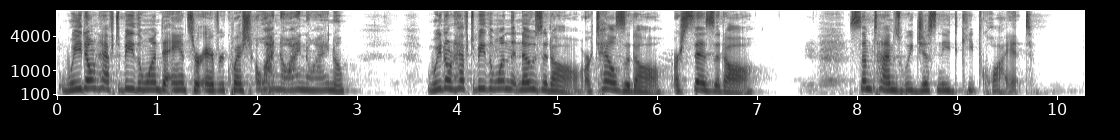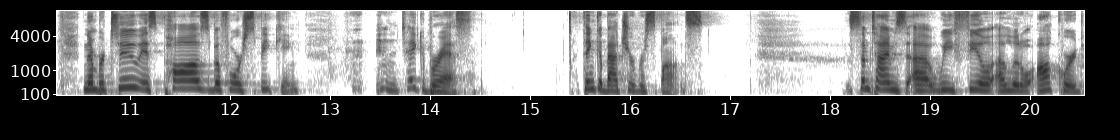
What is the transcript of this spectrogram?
We don't have to be the one to answer every question. Oh, I know, I know, I know. We don't have to be the one that knows it all or tells it all or says it all. Amen. Sometimes we just need to keep quiet. Number two is pause before speaking. Take a breath. Think about your response. Sometimes uh, we feel a little awkward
